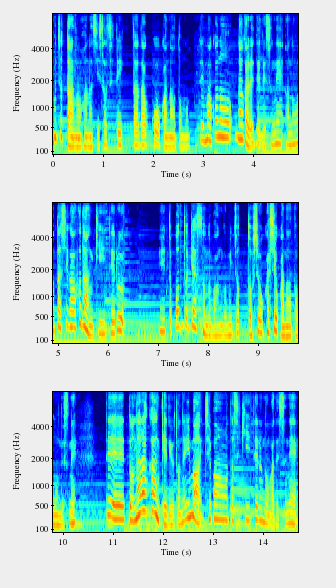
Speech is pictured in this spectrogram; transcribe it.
もうちょっとあのお話しさせていただこうかなと思って、まあ、この流れでですねあの私が普段聞いてるえっ、ー、と、ポッドキャストの番組ちょっと紹介しようかなと思うんですね。で、えっ、ー、と、奈良関係で言うとね、今一番私聞いてるのがですね、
